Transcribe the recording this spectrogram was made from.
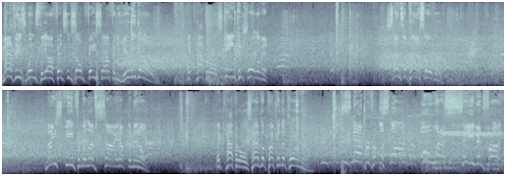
Matthews wins the offensive zone faceoff, and here we go. The Capitals gain control of it. Sends a pass over. Nice feed from the left side up the middle. The Capitals have the puck in the corner. Snapper from the slot. Oh, what a save in front.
